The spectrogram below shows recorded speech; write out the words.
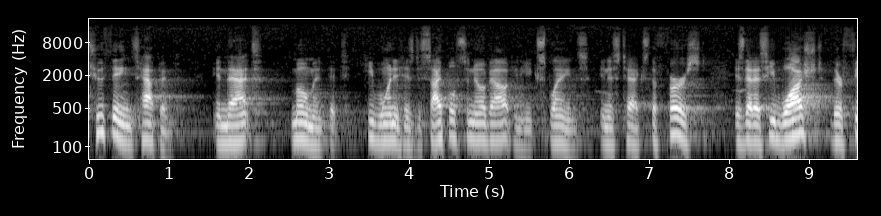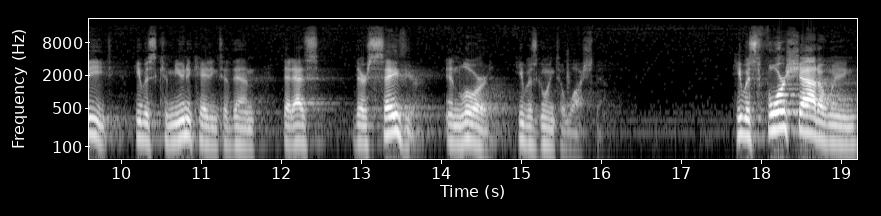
Two things happened in that moment that he wanted his disciples to know about, and he explains in his text. The first is that as he washed their feet, he was communicating to them that as their Savior and Lord, he was going to wash them. He was foreshadowing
